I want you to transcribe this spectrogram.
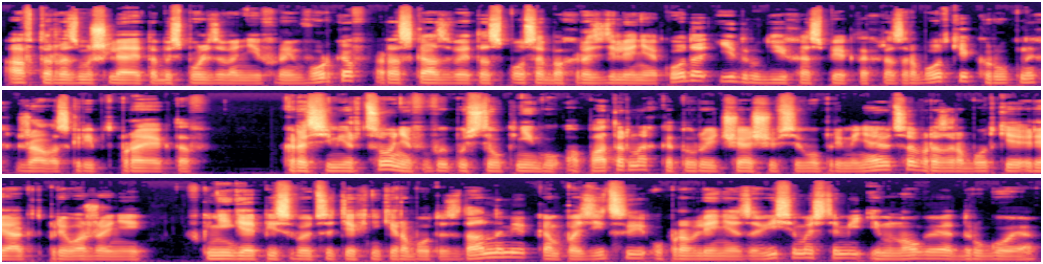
Автор размышляет об использовании фреймворков, рассказывает о способах разделения кода и других аспектах разработки крупных JavaScript-проектов. Красимир Цонев выпустил книгу о паттернах, которые чаще всего применяются в разработке React-приложений. В книге описываются техники работы с данными, композиции, управления зависимостями и многое другое.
